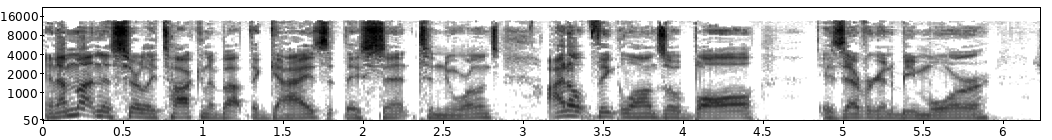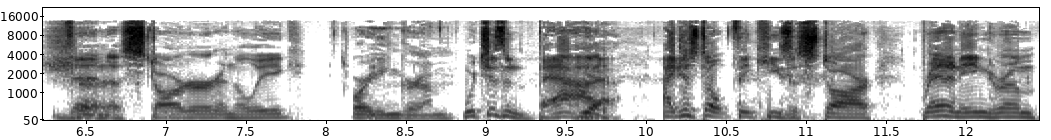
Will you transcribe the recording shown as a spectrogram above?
And I'm not necessarily talking about the guys that they sent to New Orleans. I don't think Lonzo Ball is ever going to be more than a starter in the league, or Ingram. which isn't bad. Yeah. I just don't think he's a star. Brandon Ingram,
